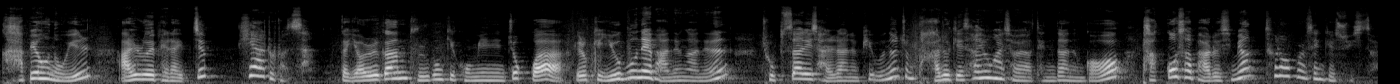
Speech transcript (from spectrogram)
가벼운 오일, 알로에 베라 잎즙, 히아루론산. 그러니까 열감, 붉은기 고민인 쪽과 이렇게 유분에 반응하는 좁쌀이 잘 나는 피부는 좀 다르게 사용하셔야 된다는 거 바꿔서 바르시면 트러블 생길 수 있어요.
